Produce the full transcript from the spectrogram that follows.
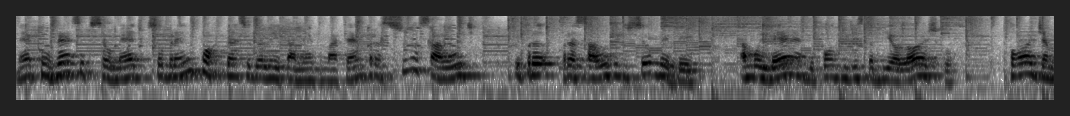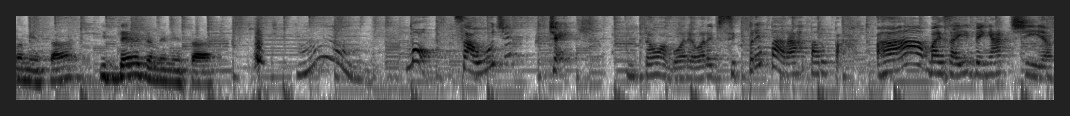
né, converse com seu médico sobre a importância do aleitamento materno para a sua saúde e para a saúde do seu bebê. A mulher, do ponto de vista biológico, pode amamentar e deve amamentar. Hum, bom, saúde. Então agora é hora de se preparar para o parto. Ah, mas aí vem a tia,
